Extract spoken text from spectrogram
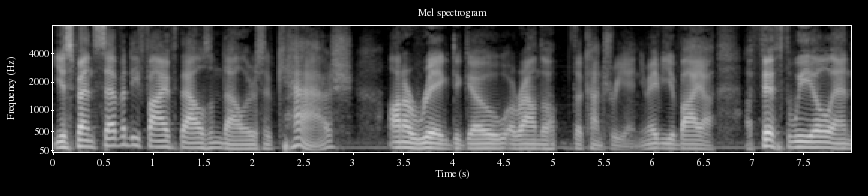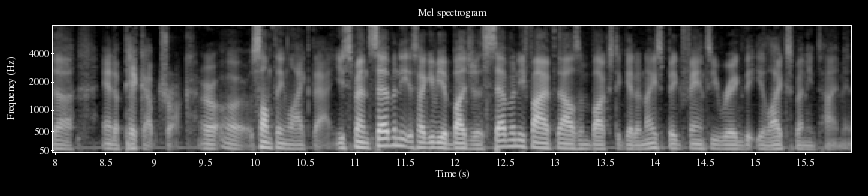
You spend $75,000 of cash on a rig to go around the, the country in. Maybe you buy a, a fifth wheel and a and a pickup truck or, or something like that. You spend seventy. So I give you a budget of seventy five thousand bucks to get a nice big fancy rig that you like spending time in.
